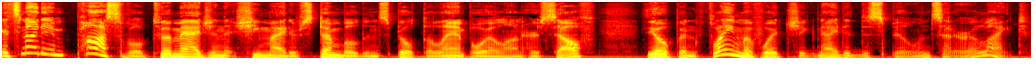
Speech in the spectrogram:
It's not impossible to imagine that she might have stumbled and spilt the lamp oil on herself, the open flame of which ignited the spill and set her alight.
